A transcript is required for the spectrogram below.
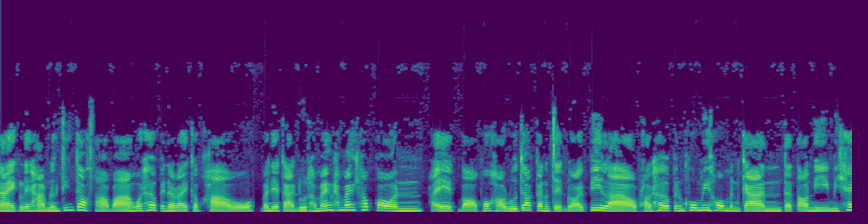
นายเอกเลยถามเรื่องจิ้งจอกสาวบ้างว่าเธอเป็นอะไรกับเขา บรรยากาศดูทำแม่งทำแม่งชอบกลพระเอกบอกพวกเขารู้จักกัน700ปีแล้ว เพราะเธอเป็นคู่มิโฮเหมือนกัน แต่ตอนนี้ไม่ใช่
